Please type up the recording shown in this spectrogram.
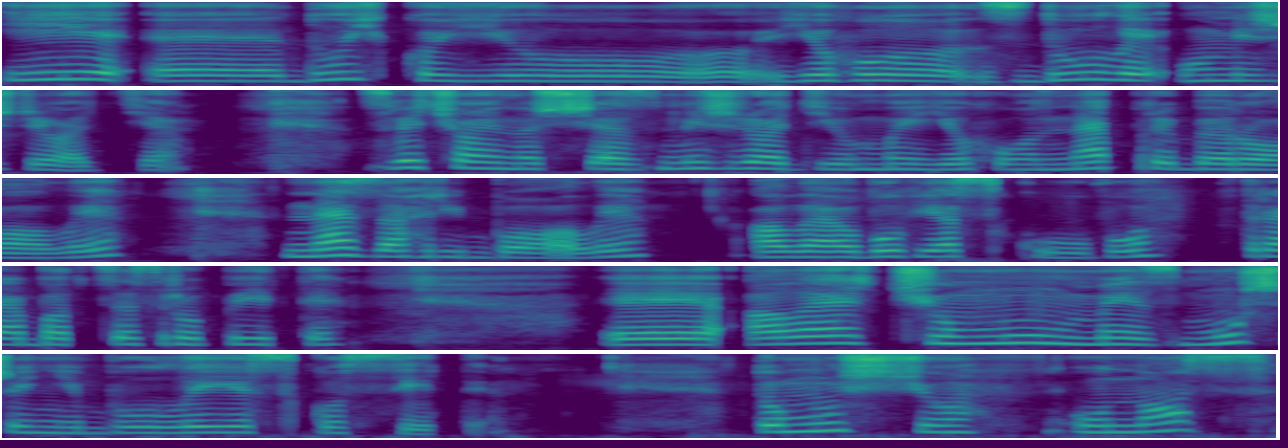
і е, дуйкою його здули у міжряддя. Звичайно, ще з міжряддю ми його не прибирали, не загрібали, але обов'язково треба це зробити. Е, Але чому ми змушені були скосити? Тому що у нас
